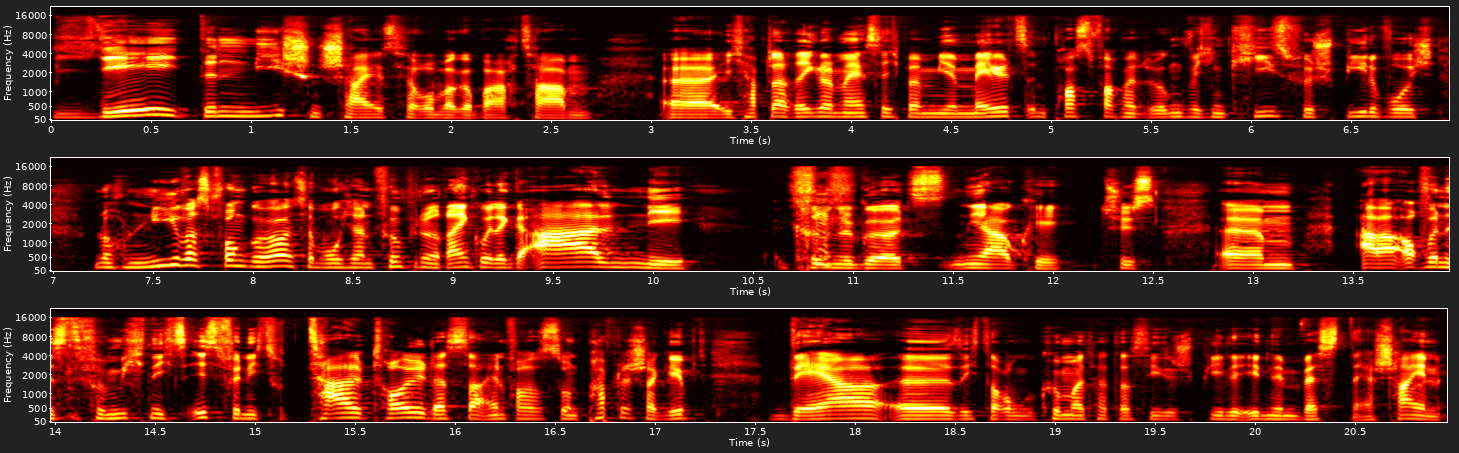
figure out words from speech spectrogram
jeden Nischenscheiß herübergebracht haben. Äh, ich habe da regelmäßig bei mir Mails im Postfach mit irgendwelchen Keys für Spiele, wo ich noch nie was von gehört habe, wo ich dann fünf Minuten reingucke und denke, ah, nee Criminal Girls, ja, okay, tschüss. Ähm, aber auch wenn es für mich nichts ist, finde ich total toll, dass da einfach so einen Publisher gibt, der äh, sich darum gekümmert hat, dass diese Spiele in dem Westen erscheinen.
